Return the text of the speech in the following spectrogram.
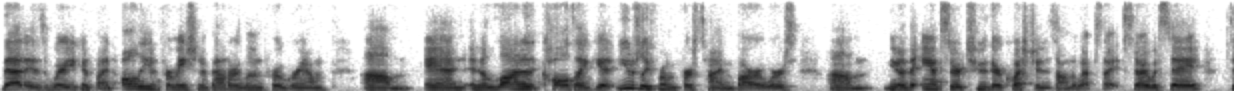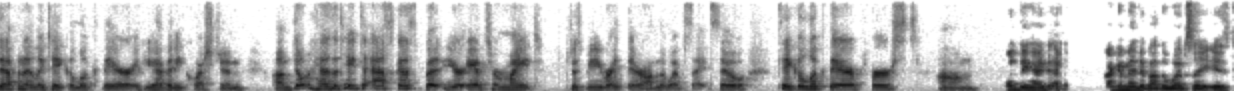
That is where you can find all the information about our loan program. Um, and and a lot of the calls I get, usually from first time borrowers, um, you know, the answer to their question is on the website. So I would say definitely take a look there if you have any question. Um, don't hesitate to ask us, but your answer might just be right there on the website. So take a look there first. Um, One thing I'd, recommend about the website is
